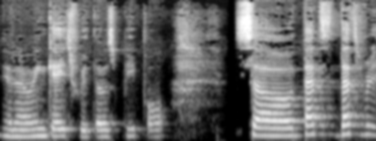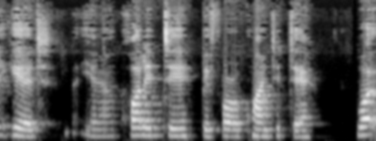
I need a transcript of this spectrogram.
you know engage with those people, so that's that's really good. You know, quality before quantity. What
